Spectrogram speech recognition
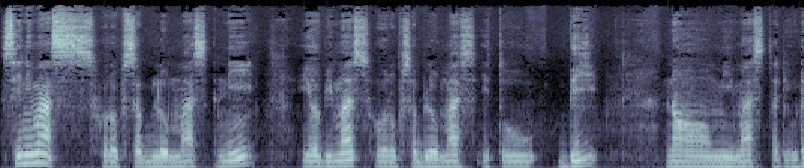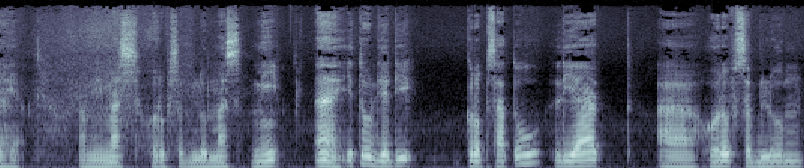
Sini mas, huruf sebelum mas ni. Yobi mas, huruf sebelum mas itu bi. Nomi mas tadi udah ya. Nomi mas, huruf sebelum mas mi. Eh, itu jadi grup satu lihat uh, huruf sebelum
